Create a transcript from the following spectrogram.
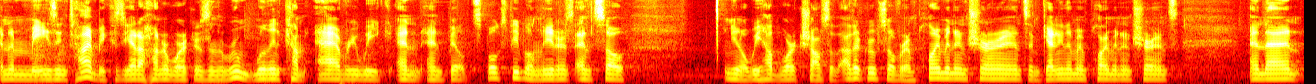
an amazing time because you had 100 workers in the room willing to come every week and, and build spokespeople and leaders. And so you know, we held workshops with other groups over employment insurance and getting them employment insurance. And then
